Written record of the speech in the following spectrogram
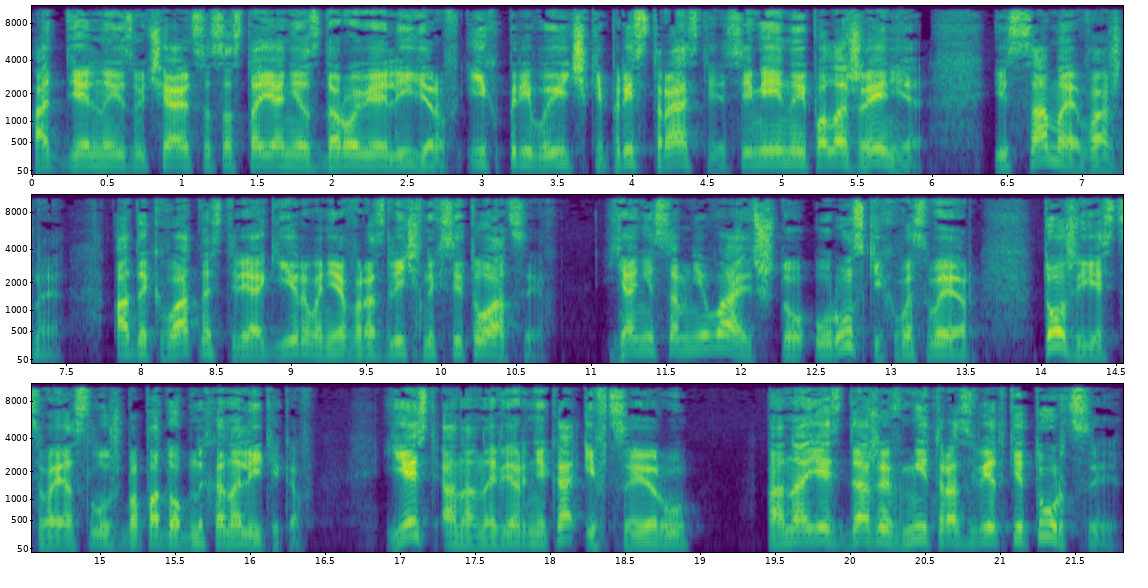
Отдельно изучаются состояние здоровья лидеров, их привычки, пристрастия, семейные положения и, самое важное, адекватность реагирования в различных ситуациях. Я не сомневаюсь, что у русских в СВР тоже есть своя служба подобных аналитиков. Есть она наверняка и в ЦРУ. Она есть даже в МИД разведки Турции.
